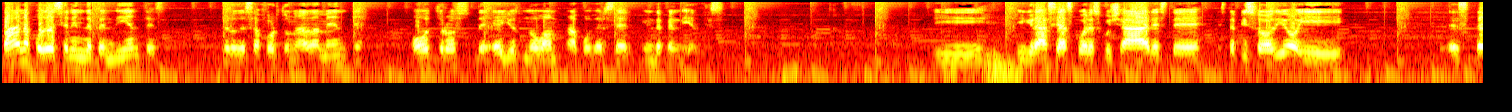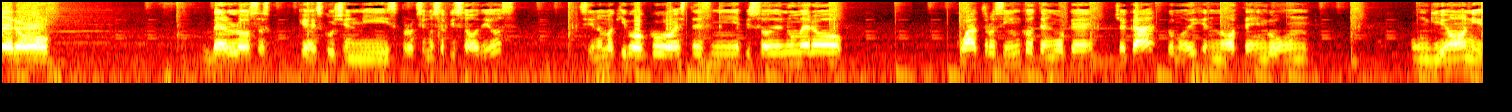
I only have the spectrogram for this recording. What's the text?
van a poder ser independientes, pero desafortunadamente otros de ellos no van a poder ser independientes. Y, gracias por escuchar este, este episodio y espero verlos, que escuchen mis próximos episodios. Si no me equivoco, este es mi episodio número 4 o 5. Tengo que checar. Como dije, no tengo un, un guion y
